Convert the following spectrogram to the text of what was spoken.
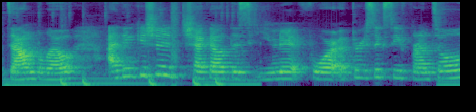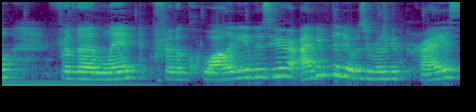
down below. I think you should check out this unit for a 360 frontal for the length, for the quality of this hair. I think that it was a really good price.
